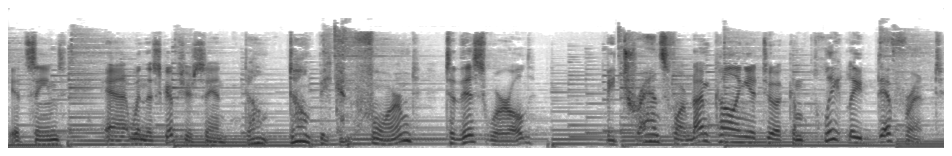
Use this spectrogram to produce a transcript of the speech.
it seems. And when the scripture's saying, don't, don't be conformed to this world, be transformed. I'm calling you to a completely different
